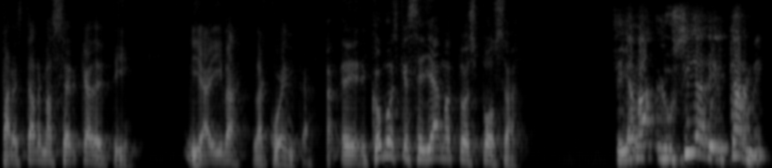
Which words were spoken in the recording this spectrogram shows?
para estar más cerca de ti. Y ahí va la cuenta. Eh, ¿Cómo es que se llama tu esposa? Se llama Lucía del Carmen.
